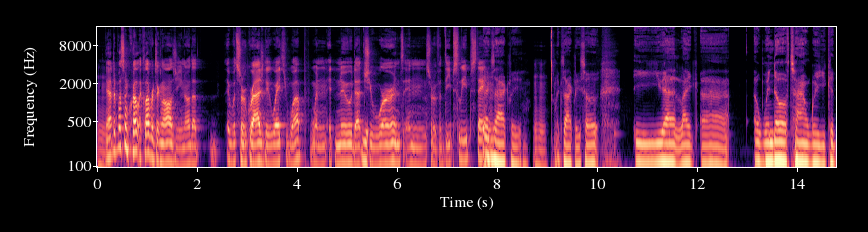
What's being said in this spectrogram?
hmm Yeah, there was some clever technology, you know, that it would sort of gradually wake you up when it knew that Ye- you weren't in sort of a deep sleep state. exactly, hmm exactly. So you had like uh, a window of time where you could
